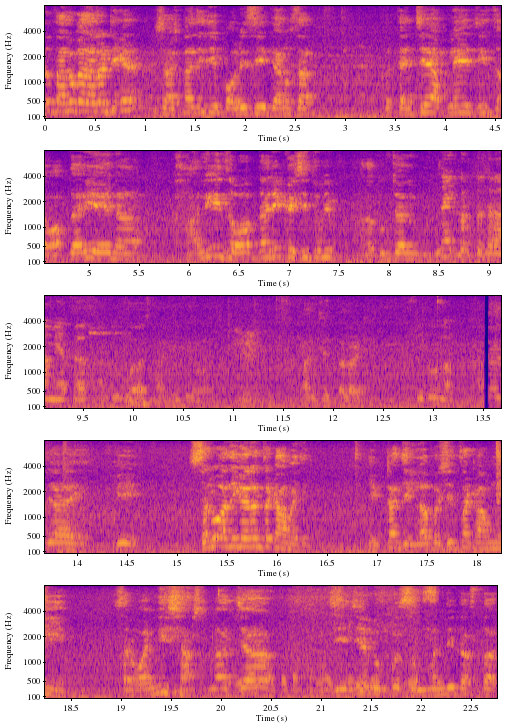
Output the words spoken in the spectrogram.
तो तालुका झाला ठीक आहे. शासनाची जी पॉलिसी आहे त्यानुसार तर त्यांचे आपले जी जबाबदारी आहे ना खाली जबाबदारी कशी तुम्ही आता तुमच्या नाही करतो सर आम्ही आता. खालचे तलाठी. जे आहे हे सर्व अधिकाऱ्यांचं काम आहे ते. एकटा जिल्हा परिषदचं काम नाहीये. सर्वांनी शासनाच्या जे जे लोक संबंधित असतात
